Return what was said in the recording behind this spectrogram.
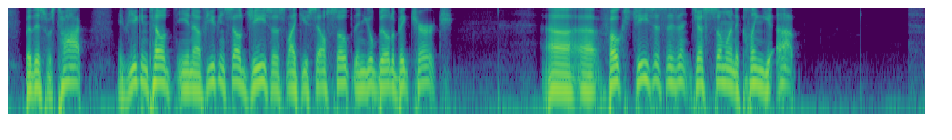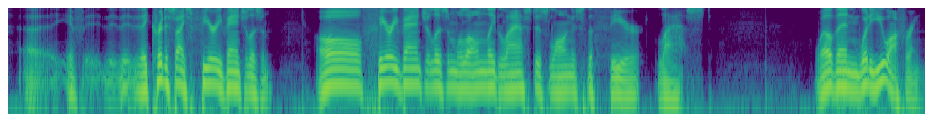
but this was taught if you can tell, you know, if you can sell Jesus like you sell soap, then you'll build a big church. Uh, uh, folks, Jesus isn't just someone to clean you up. Uh, if they criticize fear evangelism, oh, fear evangelism will only last as long as the fear lasts. Well, then, what are you offering?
